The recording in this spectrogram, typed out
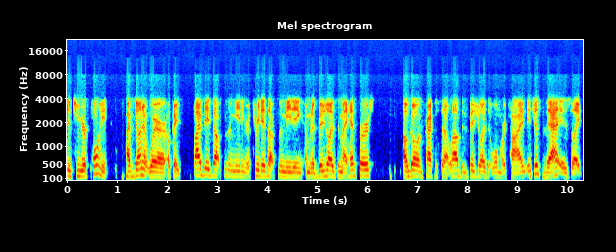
and to your point, I've done it where, okay, five days out from the meeting or three days out from the meeting, I'm going to visualize in my head first. I'll go and practice it out loud, then visualize it one more time. And just that is like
